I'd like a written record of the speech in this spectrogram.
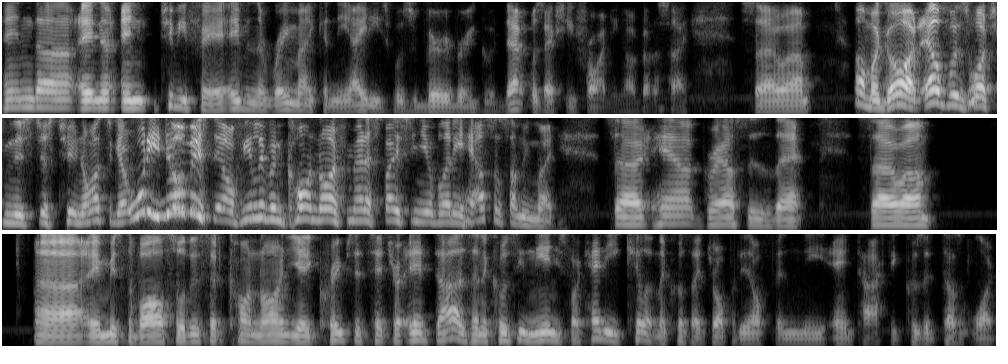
And uh, and and to be fair, even the remake in the 80s was very, very good. That was actually frightening, I've got to say. So um, oh my god, Elf was watching this just two nights ago. What are you doing, Mr. Elf? You live in Con 9 from outer space in your bloody house or something, mate. So how grouse is that? So um uh, and Mr. Vile saw this at Con 9, yeah, it creeps, etc. And it does. And of course, in the end, it's like, how do you kill it? And of course, they drop it off in the Antarctic because it doesn't like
